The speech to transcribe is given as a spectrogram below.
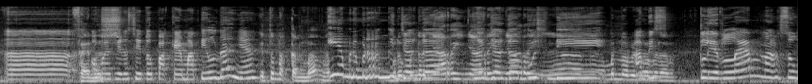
uh, Venus. Omega Venus itu pakai Matildanya. itu neken banget Iya Bener-bener ngejaga nyari, nyari, ngejaga nyari. bus di Nah, bener, bener, abis bener. clear land langsung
